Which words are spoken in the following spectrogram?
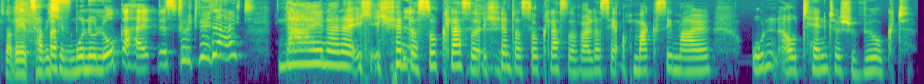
So, aber jetzt habe ich Was? einen Monolog gehalten, es tut mir leid. Nein, nein, nein, ich, ich finde das so klasse. Ich finde das so klasse, weil das ja auch maximal unauthentisch wirkt,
